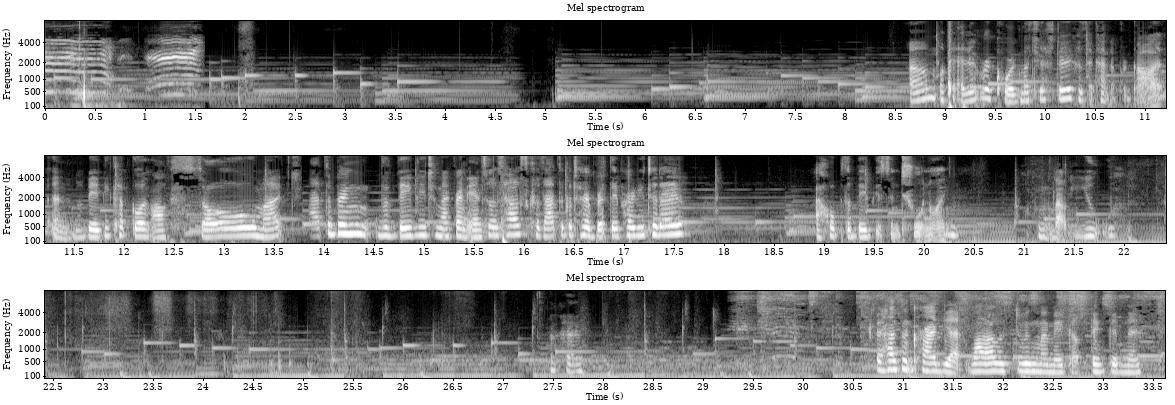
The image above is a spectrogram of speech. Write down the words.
okay, I didn't record much yesterday because I kind of forgot and the baby kept going off so much. I had to bring the baby to my friend Angela's house because I have to go to her birthday party today. I hope the baby isn't too annoying. Talking about you. Okay. It hasn't cried yet while I was doing my makeup, thank goodness.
